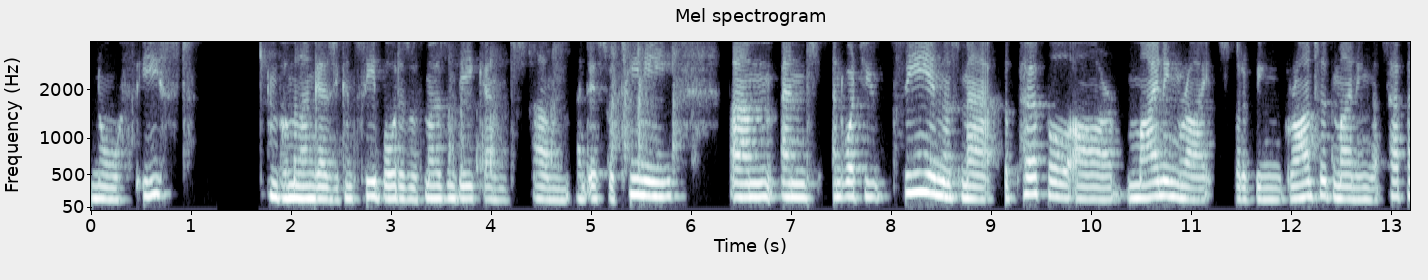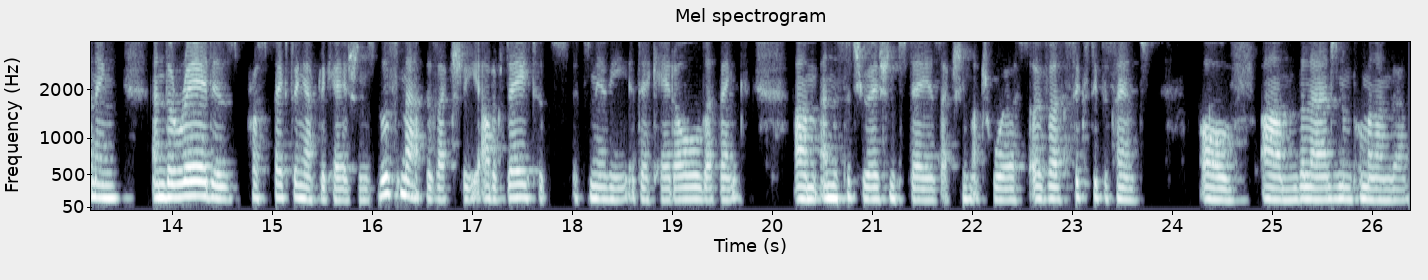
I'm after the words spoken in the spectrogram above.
northeast. Mpumalanga, as you can see, borders with Mozambique and, um, and Eswatini. Um, and, and what you see in this map, the purple are mining rights that have been granted, mining that's happening, and the red is prospecting applications. This map is actually out of date. It's, it's nearly a decade old, I think. Um, and the situation today is actually much worse. Over 60% of um, the land in Mpumalanga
